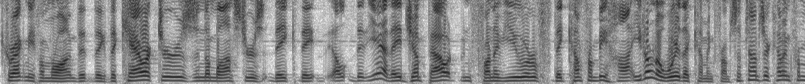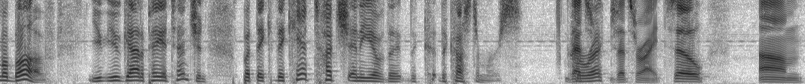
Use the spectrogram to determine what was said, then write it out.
correct me if I'm wrong, the, the, the characters and the monsters, they, they, they, yeah, they jump out in front of you or they come from behind. You don't know where they're coming from. Sometimes they're coming from above. You, you got to pay attention, but they, they can't touch any of the, the, the customers. That's, Correct? That's right. So, um,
